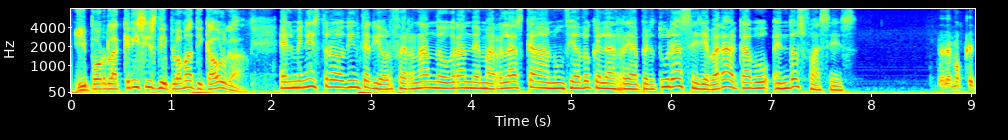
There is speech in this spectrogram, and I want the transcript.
y por la crisis diplomática. Olga. El ministro de Interior, Fernando Grande Marlasca, ha anunciado que la reapertura se llevará a cabo en dos fases. Tenemos que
